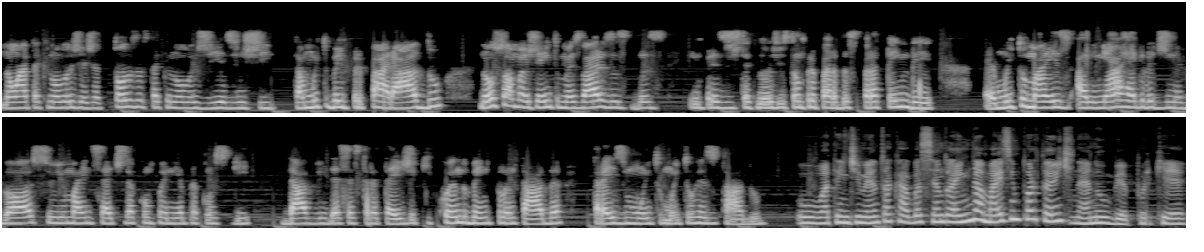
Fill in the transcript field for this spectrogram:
Não há tecnologia, já todas as tecnologias, a gente está muito bem preparado, não só a Magento, mas várias das, das empresas de tecnologia estão preparadas para atender é muito mais alinhar a regra de negócio e o mindset da companhia para conseguir dar vida a essa estratégia que, quando bem implantada, traz muito, muito resultado. O atendimento acaba sendo ainda mais importante, né, Núbia? Porque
